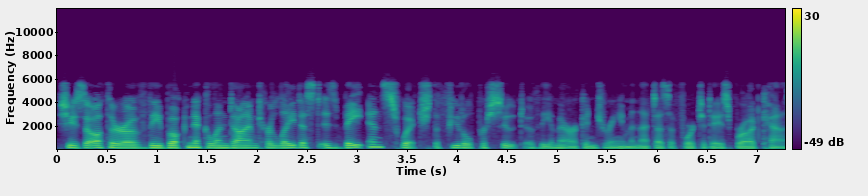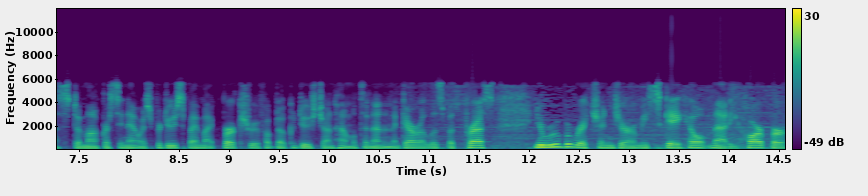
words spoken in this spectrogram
she's author of the book Nickel and Dimed. Her latest is Bait and Switch, The Futile Pursuit of the American Dream. And that does it for today's broadcast. Democracy Now! is produced by Mike Burke, Sharif Abdel Kouddous, John Hamilton, and Nagara Elizabeth Press, Yoruba Richen, Jeremy Scahill, Maddie Harper.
